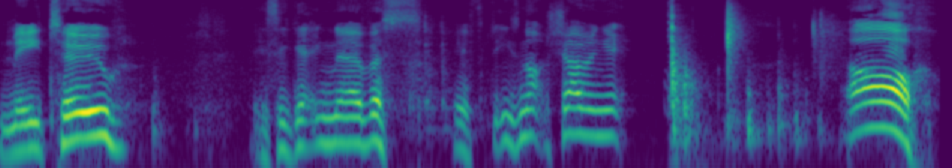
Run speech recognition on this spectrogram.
Me two. Is he getting nervous? If he's not showing it. Oh!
